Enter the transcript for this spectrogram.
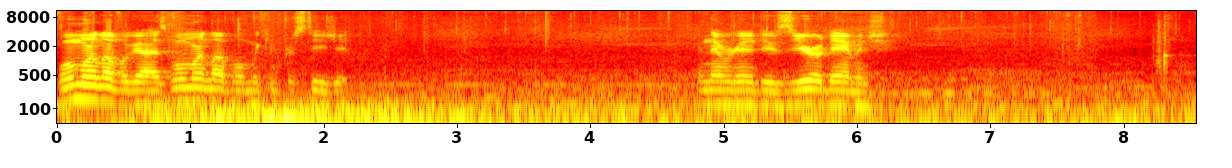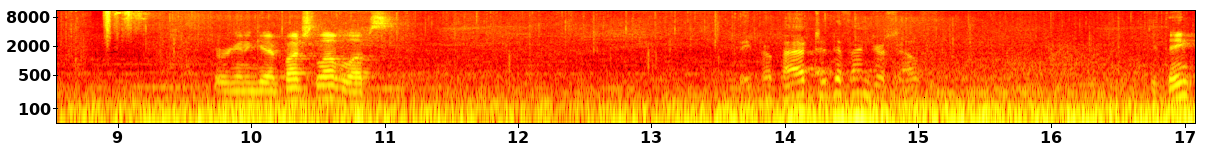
One more level, guys. One more level and we can prestige it. And then we're gonna do zero damage. So we're gonna get a bunch of level ups. Be prepared to defend yourself. You think?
